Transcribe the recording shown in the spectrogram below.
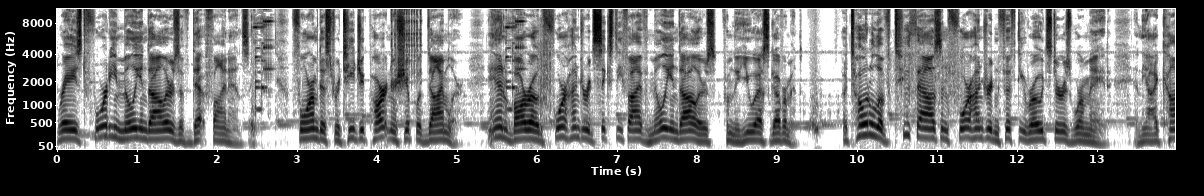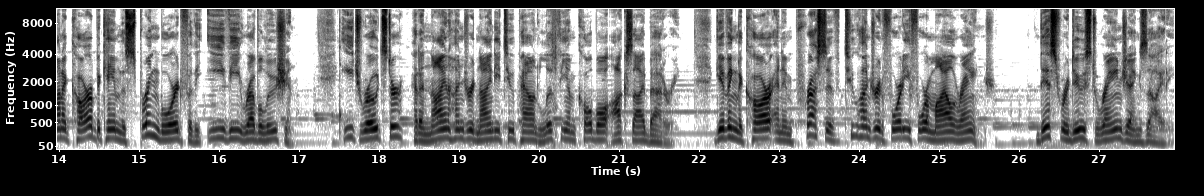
raised $40 million of debt financing, formed a strategic partnership with Daimler, and borrowed $465 million from the U.S. government. A total of 2,450 Roadsters were made, and the iconic car became the springboard for the EV revolution. Each Roadster had a 992 pound lithium cobalt oxide battery, giving the car an impressive 244 mile range. This reduced range anxiety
